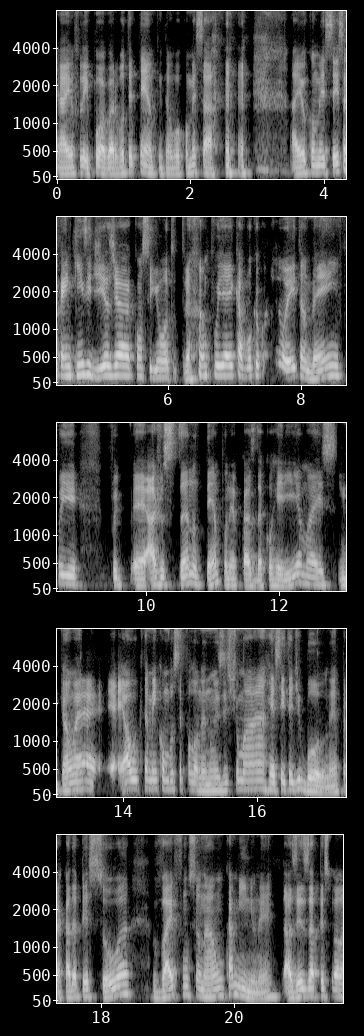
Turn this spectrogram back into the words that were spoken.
Aí eu falei, pô, agora eu vou ter tempo, então vou começar. Aí eu comecei, só que em 15 dias já consegui um outro trampo e aí acabou que eu continuei também, fui fui é, ajustando o tempo, né, por causa da correria, mas então é, é algo que também, como você falou, né, não existe uma receita de bolo, né, para cada pessoa vai funcionar um caminho, né? Às vezes a pessoa ela,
